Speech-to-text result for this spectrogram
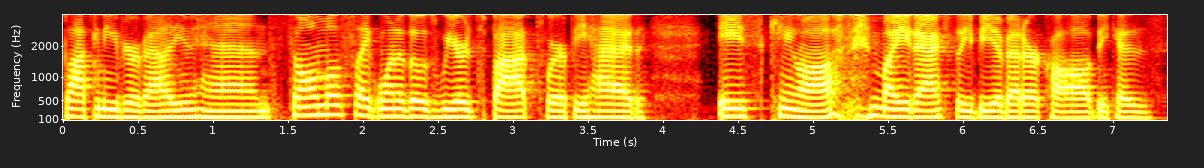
block any of your value hands. It's almost like one of those weird spots where if you had ace king off, it might actually be a better call because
